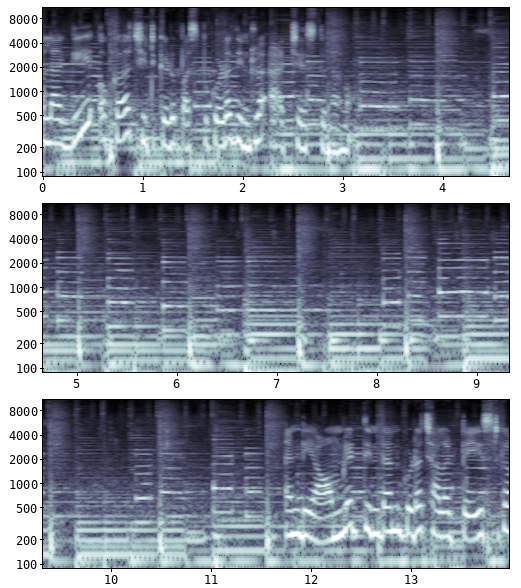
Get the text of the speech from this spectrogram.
అలాగే ఒక చిటికెడు పసుపు కూడా దీంట్లో యాడ్ చేస్తున్నాను. అండ్ ఈ ఆమ్లెట్ తినడానికి కూడా చాలా టేస్ట్గా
